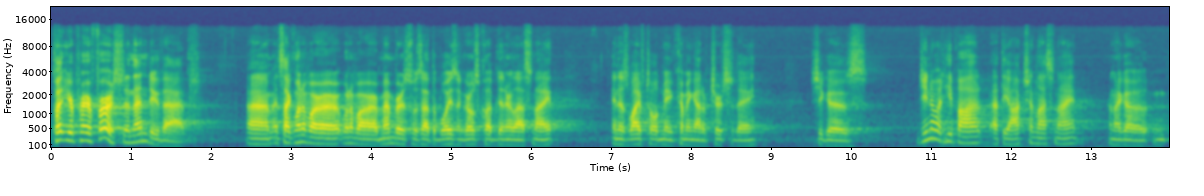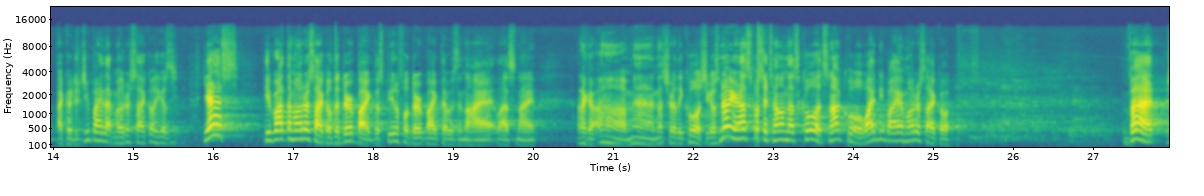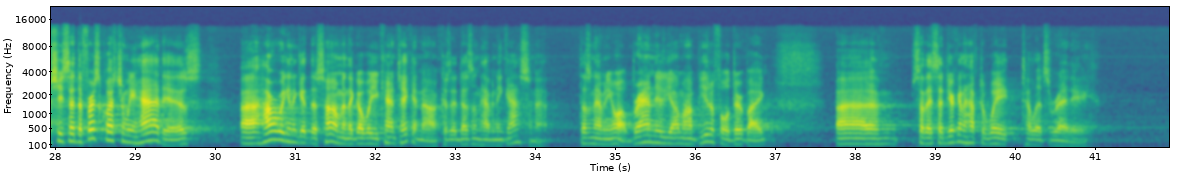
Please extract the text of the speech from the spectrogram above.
Put your prayer first and then do that. Um, it's like one of, our, one of our members was at the Boys and Girls Club dinner last night, and his wife told me coming out of church today, she goes, Do you know what he bought at the auction last night? And I go, I go, Did you buy that motorcycle? He goes, Yes, he bought the motorcycle, the dirt bike, this beautiful dirt bike that was in the Hyatt last night. And I go, Oh man, that's really cool. She goes, No, you're not supposed to tell him that's cool. It's not cool. Why did he buy a motorcycle? but she said, The first question we had is, uh, How are we going to get this home? And they go, Well, you can't take it now because it doesn't have any gas in it, it doesn't have any oil. Brand new Yamaha, beautiful dirt bike. Um, so they said, You're going to have to wait till it's ready.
